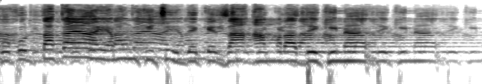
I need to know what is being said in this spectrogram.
কুকুর তাকায়, এমন কিছু দেখে যা আমরা দেখি না দেখি না দেখি না।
